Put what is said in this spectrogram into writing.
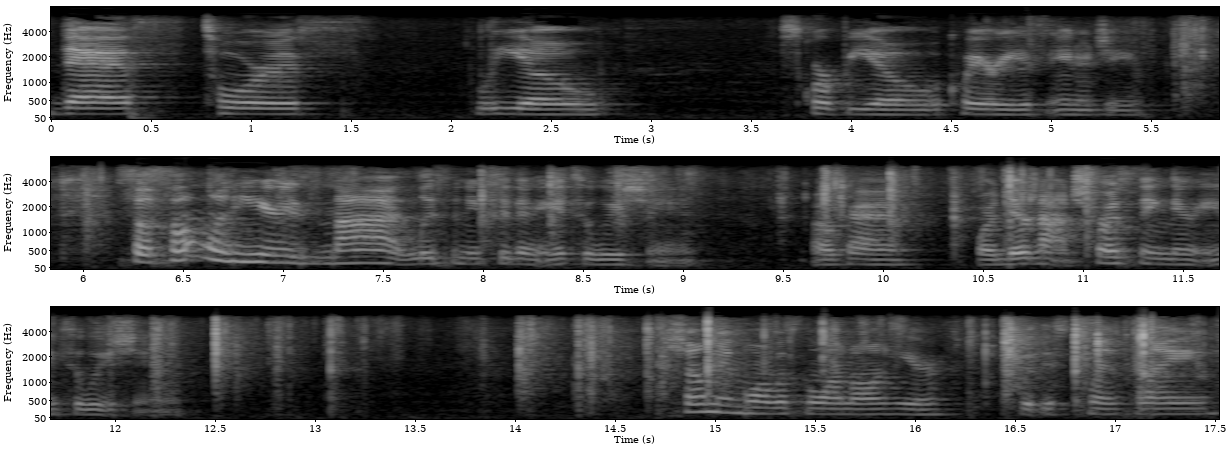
That's Taurus, Leo, Scorpio, Aquarius energy. So someone here is not listening to their intuition. Okay? Or they're not trusting their intuition. Show me more what's going on here with this twin flame.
